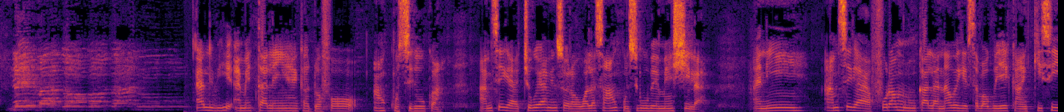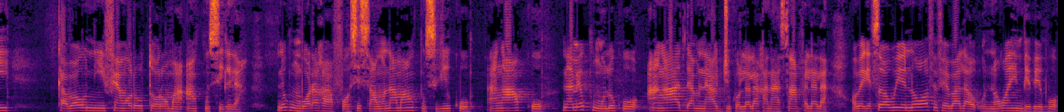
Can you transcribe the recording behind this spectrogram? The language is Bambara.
hali bi an bɛ talen ɲɛ ka dɔ fɔ an kunsigiw kan an bɛ se ka cogoya min sɔrɔ walasa an kunsigiw bɛ mɛn si la ani an bɛ se ka fura minnu k'a la n'a bɛ kɛ sababu ye k'an kisi kabaw ni fɛn wɛrɛw tɔɔrɔ ma an kunsigi la ne kun bɔra k'a fɔ sisan ko n'an b'an kunsigi ko an k'a ko n'an bɛ kunkolo ko an k'a daminɛ a jukɔrɔla la ka na sanfɛla la o bɛ kɛ sababu ye nɔgɔ fɛn fɛn b'a la o nɔgɔ in bɛɛ bɛ bɔ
